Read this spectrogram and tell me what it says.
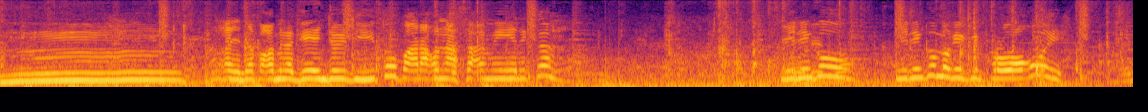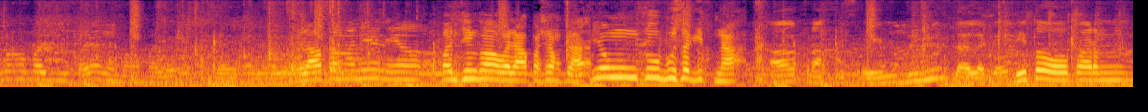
Hmm. Kanina pa kami nag-enjoy dito. Para ako nasa Amerika. Feeling ko, feeling ko magiging pro ako eh. May mga mali pa yan, may mga mali. Wala pang ano yan eh. Pansin ko wala pa siyang pla- Yung tubo sa gitna. Ah, practice rail. Dun yun lalagay. Dito oh, parang.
